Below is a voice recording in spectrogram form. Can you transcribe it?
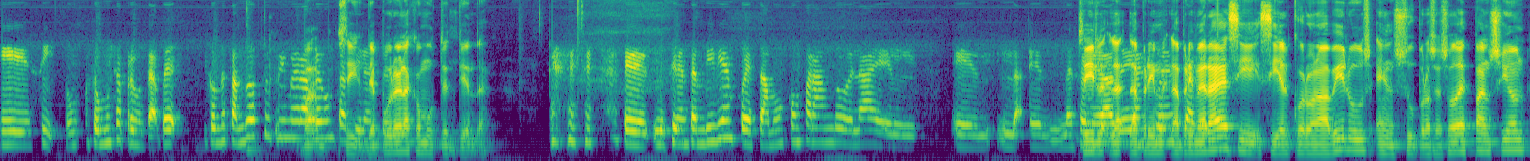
Eh, sí, son, muchas preguntas. Contestando a su primera pregunta. Sí, si depúrela como usted entienda. eh, si lo entendí bien, pues estamos comparando el, el, la, la, sí, la, la, primera es si, si el coronavirus en su proceso de expansión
